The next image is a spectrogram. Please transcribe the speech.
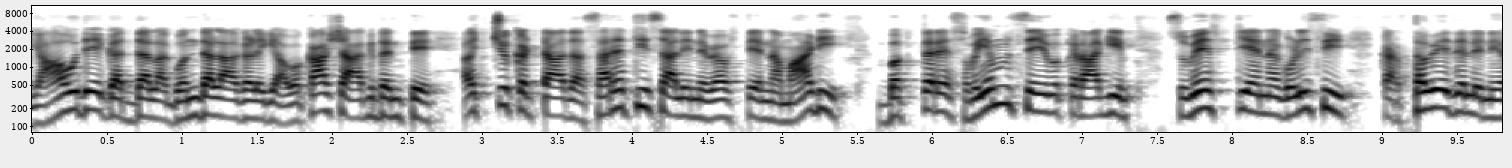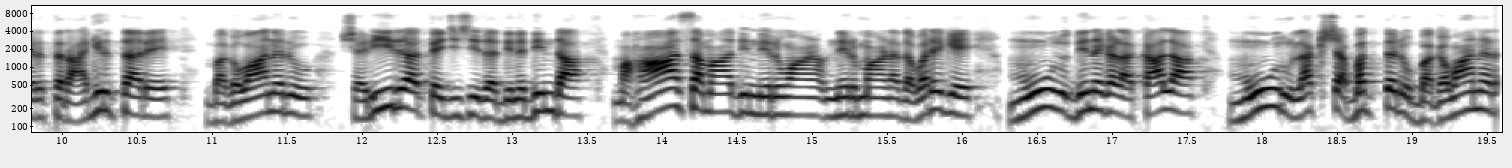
ಯಾವುದೇ ಗದ್ದಲ, ಗೊಂದಲಗಳಿಗೆ ಅವಕಾಶ ಆಗದಂತೆ ಅಚ್ಚುಕಟ್ಟಾದ ಸರತಿ ಸಾಲಿನ ವ್ಯವಸ್ಥೆಯನ್ನು ಮಾಡಿ ಭಕ್ತರೇ ಸ್ವಯಂ ಸೇವಕರಾಗಿ ಸುವ್ಯವಸ್ಥೆಯನ್ನುಗೊಳಿಸಿ ಕರ್ತವ್ಯದಲ್ಲಿ ನಿರತರಾಗಿರ್ತಾರೆ. ಭಗವಾನರು ಶರೀರ ತ್ಯಜಿಸಿದ ದಿನದಿಂದ ಮಹಾಸಮಾಧಿ ನಿರ್ಮಾಣ ನಿರ್ಮಾಣದವರೆಗೆ ಮೂರು ದಿನಗಳ ಕಾಲ ಮೂರು ಲಕ್ಷ ಭಕ್ತರು ಭಗವಾನರ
